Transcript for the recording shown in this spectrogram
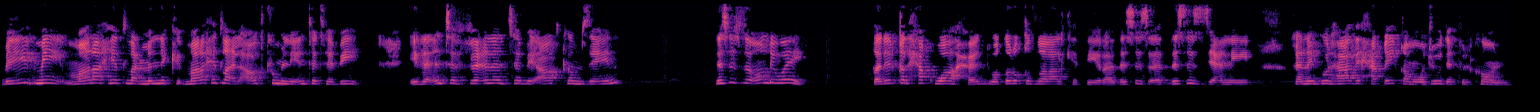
believe me ما راح يطلع منك ما راح يطلع الاوتكم اللي أنت تبيه. إذا أنت فعلا تبي اوتكم زين this is the only way. طريق الحق واحد وطرق الضلال كثيرة. This is a, this is يعني خلينا نقول هذه حقيقة موجودة في الكون.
